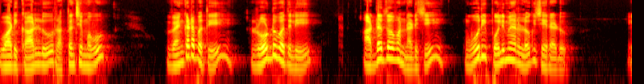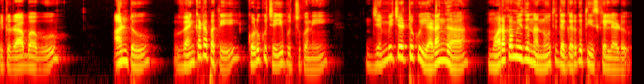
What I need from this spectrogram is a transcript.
వాడి కాళ్ళు రక్తం చిమ్మవు. వెంకటపతి రోడ్డు వదిలి అడ్డదోవ నడిచి ఊరి పొలిమేరలోకి చేరాడు. ఇటు రాబాబు అంటూ వెంకటపతి కొడుకు చెయ్యి పుచ్చుకొని జమ్మి చెట్టుకు ఎడంగా మొరకమీదున్న నూతి దగ్గరకు తీసుకెళ్ళాడు.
